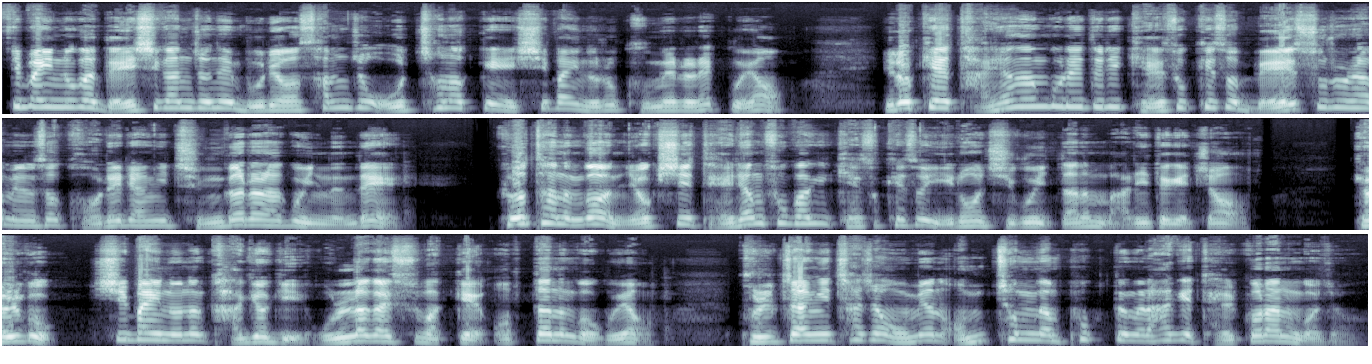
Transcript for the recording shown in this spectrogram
시바이누가 4시간 전에 무려 3조 5천억 개의 시바이누를 구매를 했고요. 이렇게 다양한 고래들이 계속해서 매수를 하면서 거래량이 증가를 하고 있는데 그렇다는 건 역시 대량 소각이 계속해서 이루어지고 있다는 말이 되겠죠. 결국 시바이누는 가격이 올라갈 수밖에 없다는 거고요. 불장이 찾아오면 엄청난 폭등을 하게 될 거라는 거죠.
